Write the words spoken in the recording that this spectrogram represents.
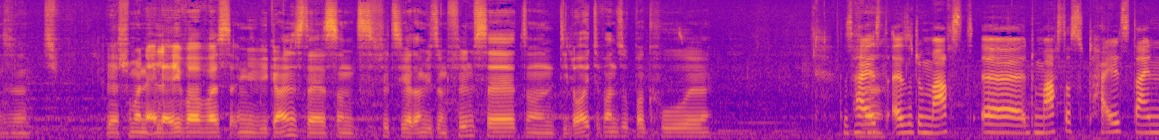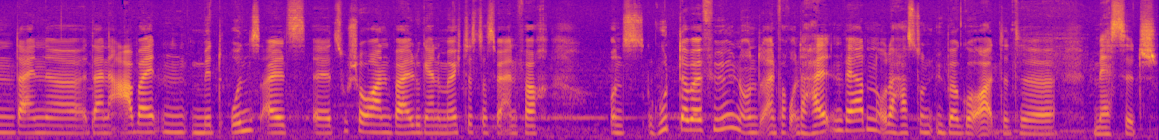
Also ich, wer schon mal in LA war, weiß irgendwie, wie geil es da ist und es fühlt sich halt an wie so ein Filmset und die Leute waren super cool. Das heißt, ja. also du machst, äh, du machst das, du teilst dein, deine, deine Arbeiten mit uns als äh, Zuschauern, weil du gerne möchtest, dass wir einfach uns gut dabei fühlen und einfach unterhalten werden? Oder hast du eine übergeordnete Message?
